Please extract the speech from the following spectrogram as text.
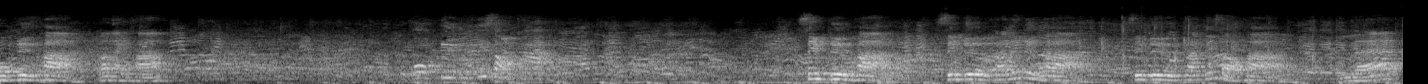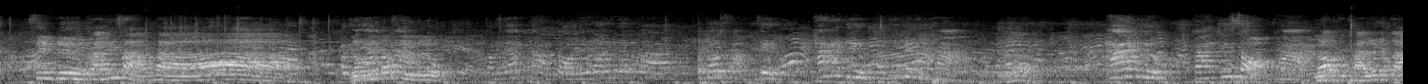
หกดื่มค่ะว่าไงคะหกดื่มครั้งที่สองค่ะสิบดื่มค่ะสิบดื่มครั้งที่หนึ่งค่ะสิบดื่มครั้งที่สองค่ะ และสิบดื่มครั้งที่สามค่ะเราไม่ต้องกินเลยลูก ที่สองค่ะ รอบสุดท้ายแล้วนะจ๊ะ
